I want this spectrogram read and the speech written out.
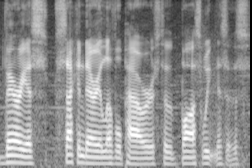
various secondary level powers to the boss weaknesses.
